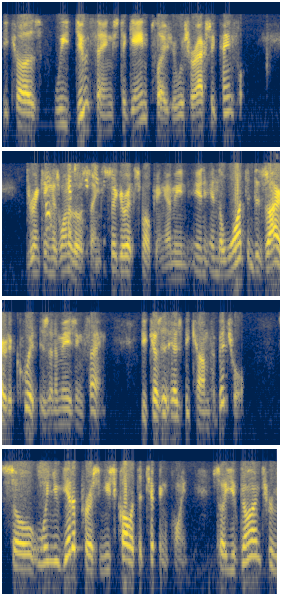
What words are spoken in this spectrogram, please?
because we do things to gain pleasure which are actually painful. Drinking is one of those things. Cigarette smoking. I mean, in, in the want and desire to quit is an amazing thing because it has become habitual. So when you get a person, you call it the tipping point. So you've gone through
